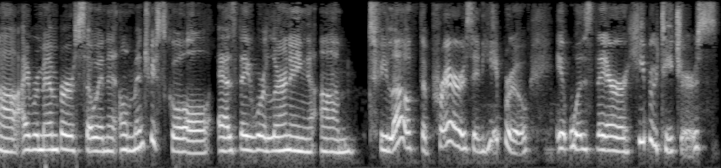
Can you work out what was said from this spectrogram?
Uh, I remember so in elementary school, as they were learning um, tefillot, the prayers in Hebrew, it was their Hebrew teachers,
